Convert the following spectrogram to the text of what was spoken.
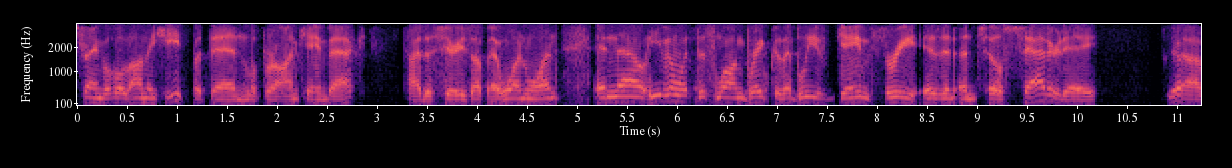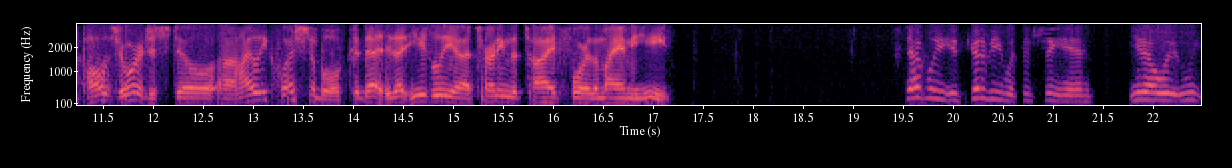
stranglehold on the Heat, but then LeBron came back, tied the series up at 1-1. And now, even with this long break, because I believe Game 3 isn't until Saturday, Yep. uh, Paul George is still uh, highly questionable. Could that is that easily uh, turning the tide for the Miami Heat? definitely it's going to be what's interesting. And you know, we, we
